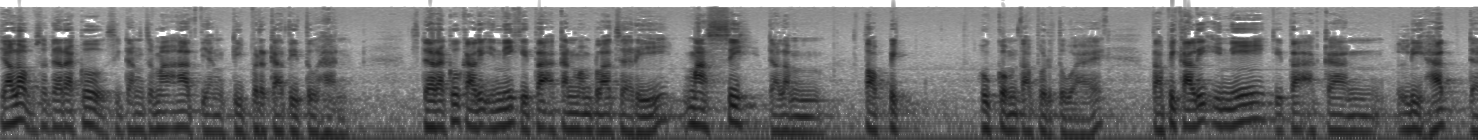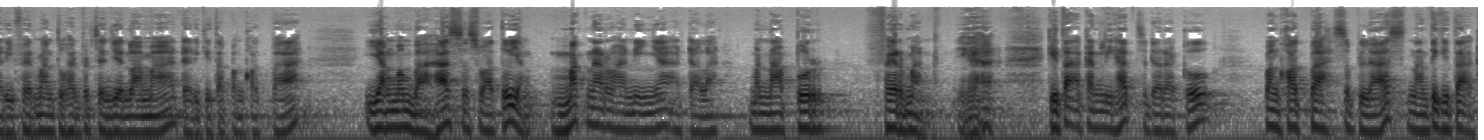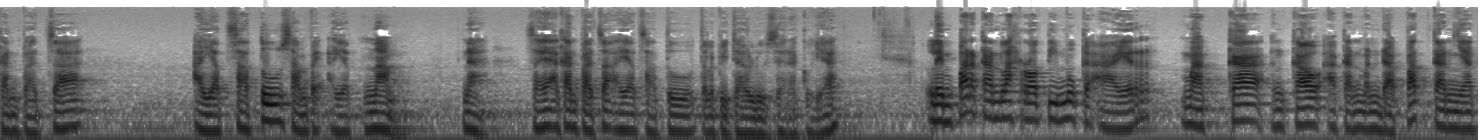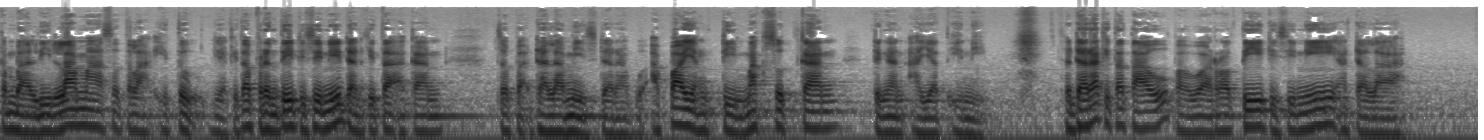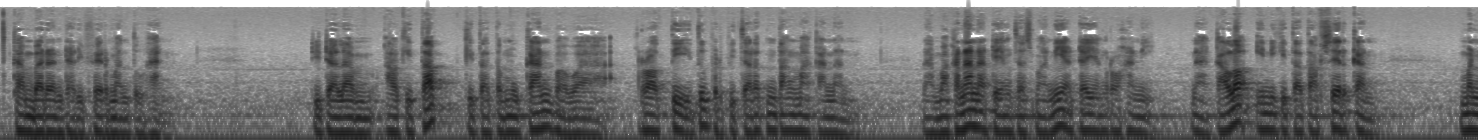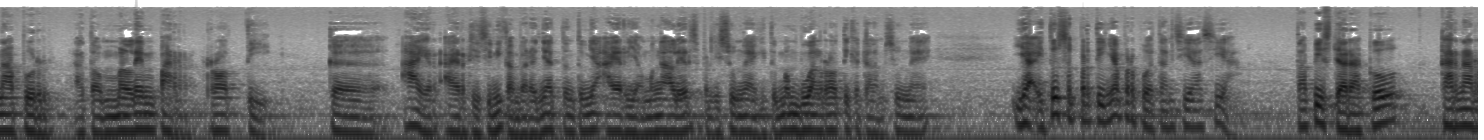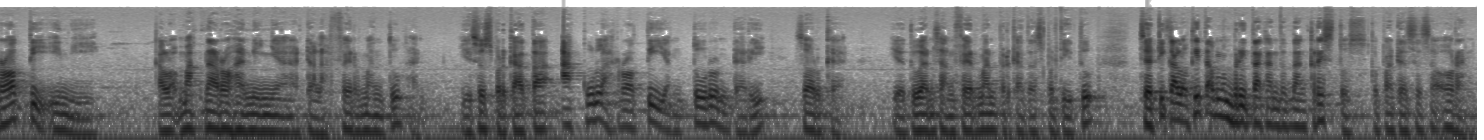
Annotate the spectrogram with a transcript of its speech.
Shalom saudaraku, sidang jemaat yang diberkati Tuhan. Saudaraku, kali ini kita akan mempelajari masih dalam topik hukum tabur tuai, tapi kali ini kita akan lihat dari firman Tuhan perjanjian lama dari kitab pengkhotbah yang membahas sesuatu yang makna rohaninya adalah menabur firman ya. Kita akan lihat saudaraku pengkhotbah 11 nanti kita akan baca ayat 1 sampai ayat 6. Nah, saya akan baca ayat 1 terlebih dahulu saudaraku ya. Lemparkanlah rotimu ke air, maka engkau akan mendapatkannya kembali lama setelah itu. Ya, kita berhenti di sini dan kita akan coba dalami saudaraku apa yang dimaksudkan dengan ayat ini. Saudara kita tahu bahwa roti di sini adalah gambaran dari firman Tuhan. Di dalam Alkitab kita temukan bahwa roti itu berbicara tentang makanan. Nah, makanan ada yang jasmani, ada yang rohani. Nah, kalau ini kita tafsirkan menabur atau melempar roti ke air, air di sini gambarannya tentunya air yang mengalir seperti sungai gitu, membuang roti ke dalam sungai ya itu sepertinya perbuatan sia-sia. Tapi saudaraku, karena roti ini, kalau makna rohaninya adalah firman Tuhan, Yesus berkata, akulah roti yang turun dari sorga. Ya Tuhan Sang Firman berkata seperti itu. Jadi kalau kita memberitakan tentang Kristus kepada seseorang,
